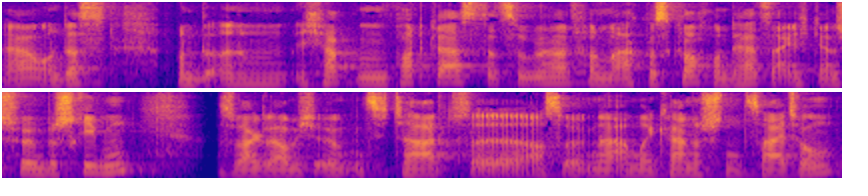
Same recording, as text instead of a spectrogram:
Ja, und das, und ähm, ich habe einen Podcast dazu gehört von Markus Koch und der hat es eigentlich ganz schön beschrieben. Das war, glaube ich, irgendein Zitat äh, aus irgendeiner amerikanischen Zeitung.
